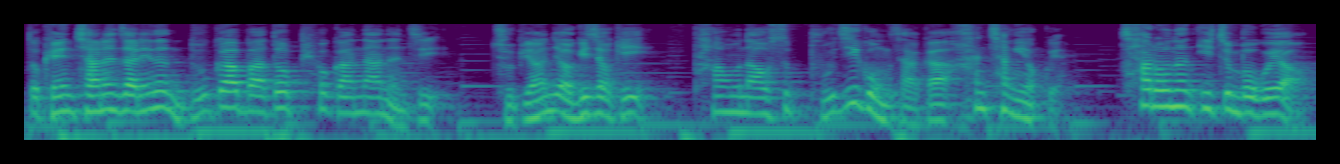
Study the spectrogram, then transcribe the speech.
또 괜찮은 자리는 누가 봐도 표가 나는지 주변 여기저기 타운하우스 부지 공사가 한창이었고요. 차로는 이쯤 보고요.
